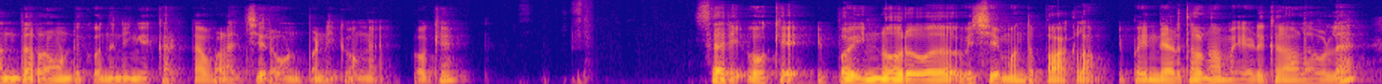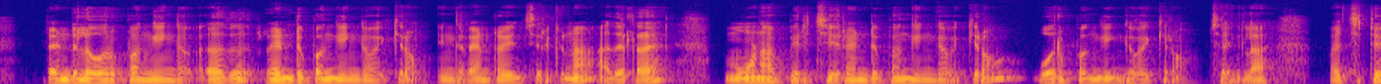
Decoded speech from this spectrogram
அந்த ரவுண்டுக்கு வந்து நீங்கள் கரெக்டாக வளைச்சி ரவுண்ட் பண்ணிக்கோங்க. ஓகே? சரி ஓகே. இப்போ இன்னொரு விஷயம் வந்து பார்க்கலாம். இப்போ இந்த இடத்துல நாம் எடுக்கிற அளவில் ரெண்டில் ஒரு பங்கு இங்கே அதாவது ரெண்டு பங்கு இங்கே வைக்கிறோம். இங்கே ரெண்டரை இன்ச் இருக்குன்னா அதில் மூணாக பிரித்து ரெண்டு பங்கு இங்கே வைக்கிறோம் ஒரு பங்கு இங்கே வைக்கிறோம். சரிங்களா? வச்சுட்டு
